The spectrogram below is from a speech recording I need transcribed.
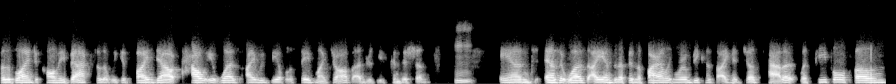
for the Blind to call me back so that we could find out how it was I would be able to save my job under these conditions. Mm. And as it was, I ended up in the filing room because I had just had it with people, phones,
